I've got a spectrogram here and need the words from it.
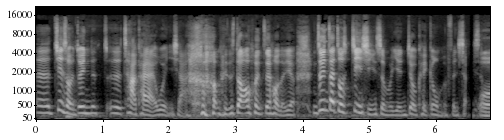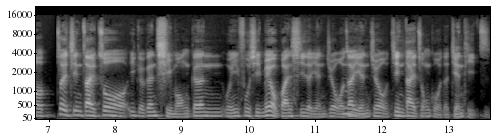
呃，剑手，你最近呃岔开来问一下，每次都要问最后的一个，你最近在做进行什么研究？可以跟我们分享一下。我最近在做一个跟启蒙跟文艺复兴没有关系的研究，我在研究近代中国的简体字。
